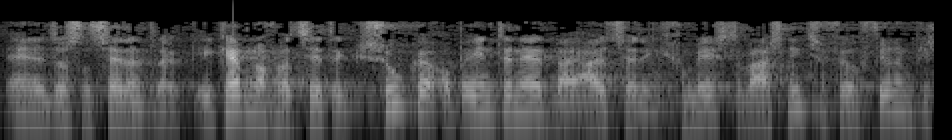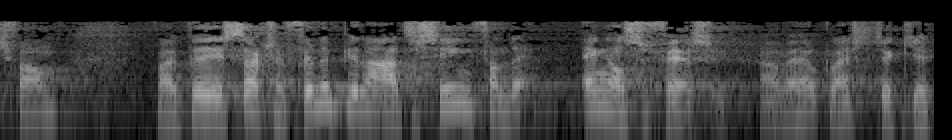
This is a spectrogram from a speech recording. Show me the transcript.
En het was ontzettend leuk. Ik heb nog wat zitten zoeken op internet bij uitzending gemist. Er waren niet zoveel filmpjes van. Maar ik wil je straks een filmpje laten zien van de Engelse versie. Daar gaan we een heel klein stukje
